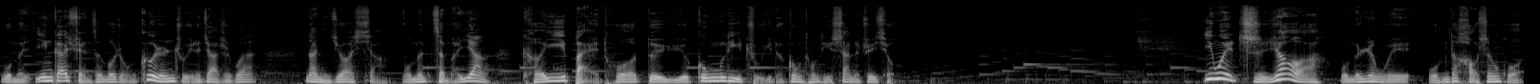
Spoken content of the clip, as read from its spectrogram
我们应该选择某种个人主义的价值观，那你就要想，我们怎么样可以摆脱对于功利主义的共同体善的追求？因为只要啊，我们认为我们的好生活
